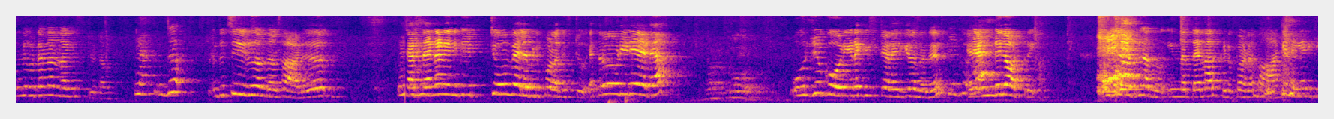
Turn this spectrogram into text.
ഉണ്ണിക്കുട്ടൻ തന്ന ഗിഫ്റ്റ് കേട്ടോ ഇത് ചീരു തന്ന ചട്ടനാണ് എനിക്ക് ഏറ്റവും വില പിടിപ്പുള്ള ഗിഫ്റ്റ് എത്ര കോടിയുടെ ഏതാ? ഒരു കോടിയുടെ ഗിഫ്റ്റ് ആണ് എനിക്ക് തന്നത്. രണ്ട് ലോട്ടറി. ലോട്ടറി തന്നു. ഇന്നത്തെ നറുക്കെടുപ്പാണ്. ബാക്കി എനിക്ക്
